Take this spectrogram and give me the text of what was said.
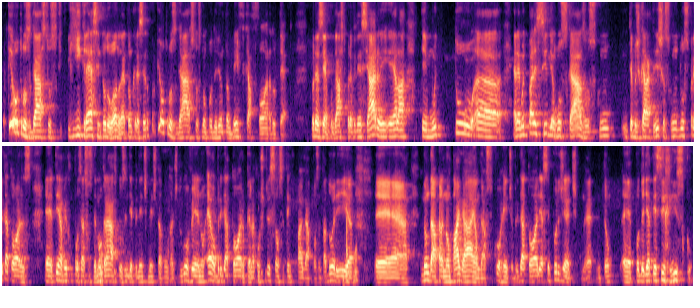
por que outros gastos que, que crescem todo ano, né, estão crescendo, por que outros gastos não poderiam também ficar fora do teto? Por exemplo, o gasto previdenciário, ela tem muito, uh, ela é muito parecida em alguns casos com em termos de características, um dos precatórios. É, tem a ver com processos demográficos, independentemente da vontade do governo, é obrigatório pela Constituição, você tem que pagar aposentadoria, é, não dá para não pagar, é um gasto corrente obrigatório e assim por diante. Né? Então, é, poderia ter esse risco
